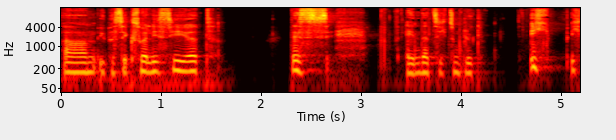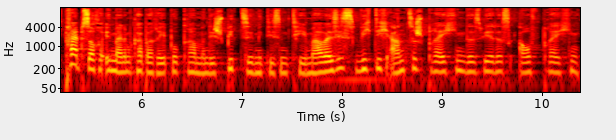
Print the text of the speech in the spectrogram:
ähm, übersexualisiert. Das ändert sich zum Glück. Ich, ich treibe es auch in meinem Kabarettprogramm an die Spitze mit diesem Thema, aber es ist wichtig anzusprechen, dass wir das aufbrechen.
